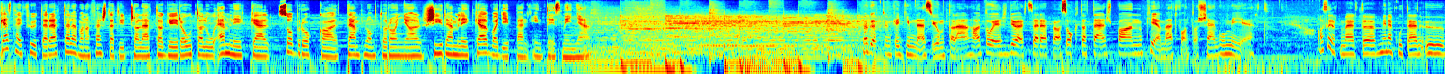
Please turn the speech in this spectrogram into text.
Keszthely főtere tele van a Festeti család tagjaira utaló emlékkel, szobrokkal, templomtoronnyal, síremlékkel vagy éppen intézménnyel. Mögöttünk egy gimnázium található, és György szerepe az oktatásban kiemelt fontosságú. Miért? Azért, mert minek után ő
